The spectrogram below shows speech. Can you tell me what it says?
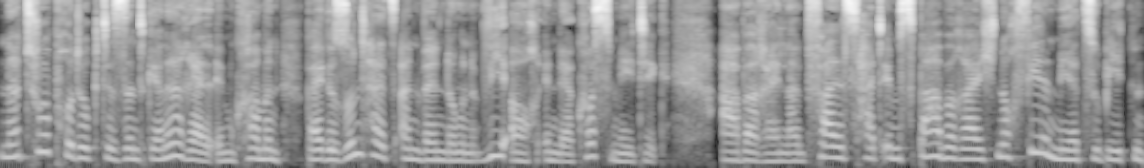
Naturprodukte sind generell im Kommen, bei Gesundheitsanwendungen wie auch in der Kosmetik. Aber Rheinland-Pfalz hat im Spa-Bereich noch viel mehr zu bieten,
